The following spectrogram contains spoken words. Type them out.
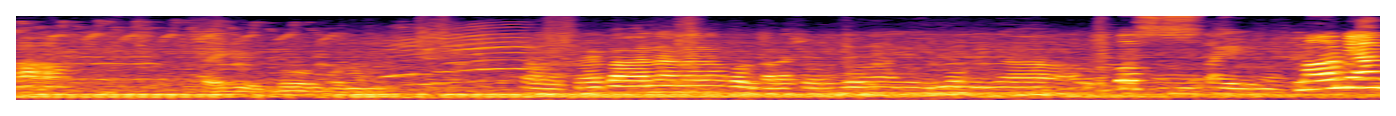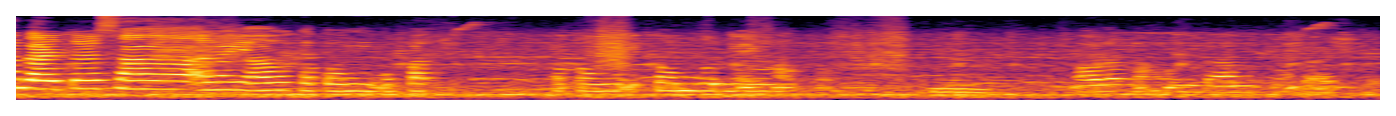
Oo. Paigo ko nung. Tapos may paana na lang kon para sure ko na hindi mo binya Tapos-. Mao ni ang garter sa ano yaw katong upat katong itombod nga yung ako. Hmm. Mao lang akong gamit na garter.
